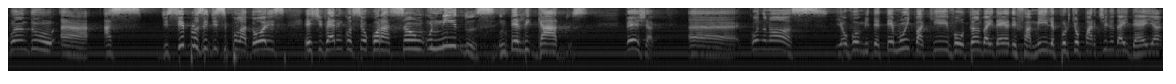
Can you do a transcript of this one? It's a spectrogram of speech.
Quando ah, as discípulos e discipuladores estiverem com seu coração unidos, interligados. Veja, é, quando nós, e eu vou me deter muito aqui, voltando à ideia de família, porque eu partilho da ideia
